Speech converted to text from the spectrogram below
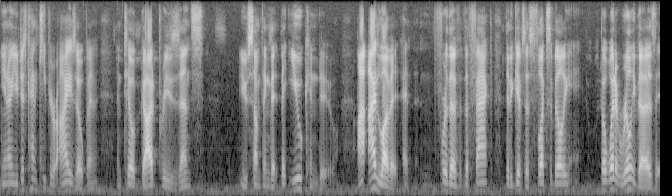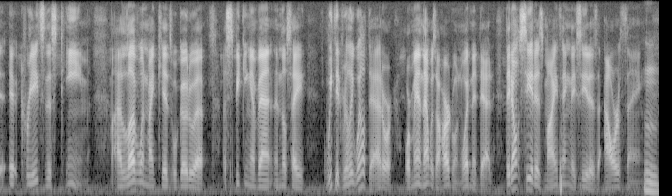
you know you just kind of keep your eyes open until God presents you something that, that you can do. I, I love it for the the fact that it gives us flexibility, but what it really does, it, it creates this team. I love when my kids will go to a, a speaking event and they'll say, "We did really well, Dad," or or man, that was a hard one, wasn't it, Dad? They don't see it as my thing; they see it as our thing. Mm.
